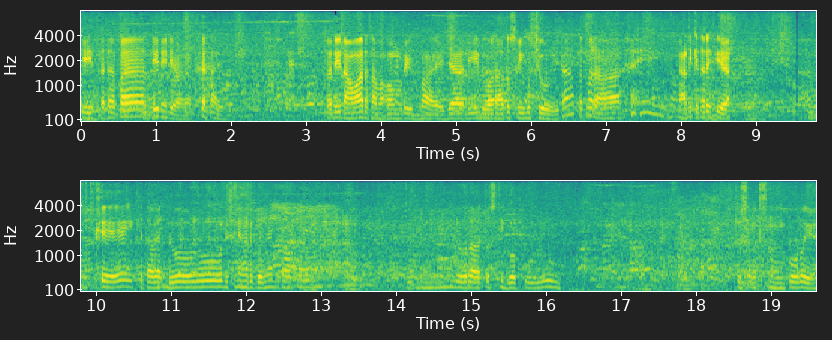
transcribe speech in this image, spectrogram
Kita dapat ini dia. Tadi nawar sama Om Rifai jadi 200 ribu cuy. Dapat murah. Nanti kita review ya. Oke, kita lihat dulu di sini harganya berapa. Hmm, 230. Itu 160 ya.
